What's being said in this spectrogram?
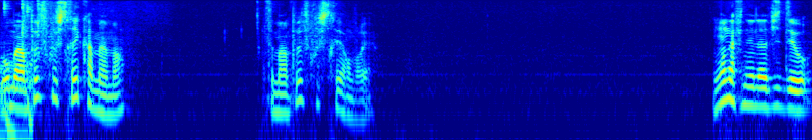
Bon, bah, un peu frustré quand même, hein. Ça m'a un peu frustré en vrai. On a fini la vidéo.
